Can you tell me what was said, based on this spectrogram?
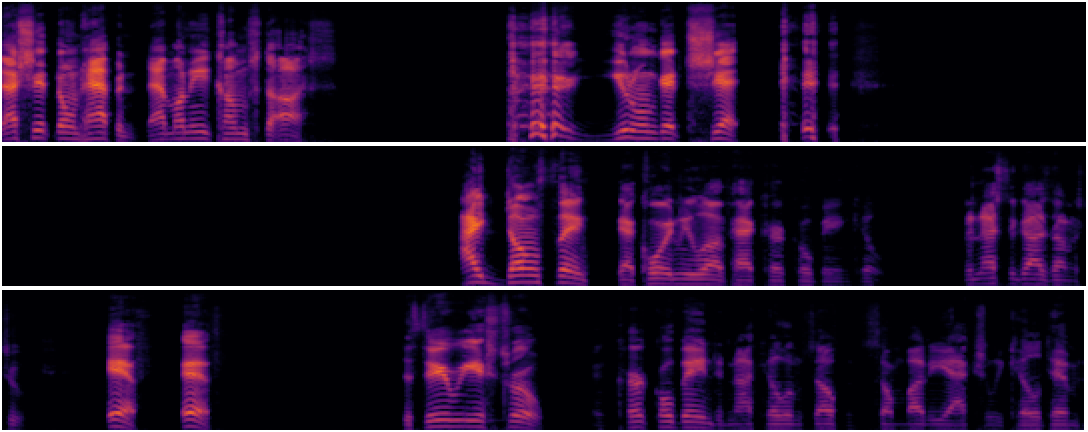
That shit don't happen. That money comes to us. you don't get shit. I don't think that Courtney Love had Kurt Cobain killed. And that's the guy's honest truth. If, if the theory is true and Kurt Cobain did not kill himself and somebody actually killed him,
